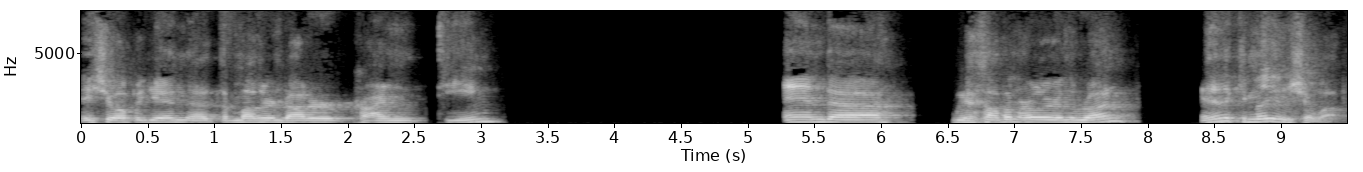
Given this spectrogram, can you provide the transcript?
They show up again, uh, the mother and daughter crime team, and uh, We saw them earlier in the run, and then the chameleons show up.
